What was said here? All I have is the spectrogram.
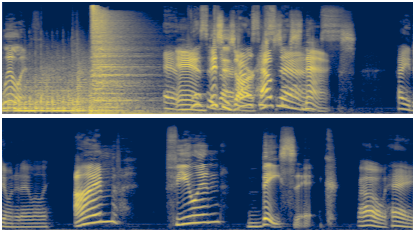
Lilith. And this, is, our, house, of, snacks. How you doing today, Lily? I'm feeling basic. Oh, hey.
